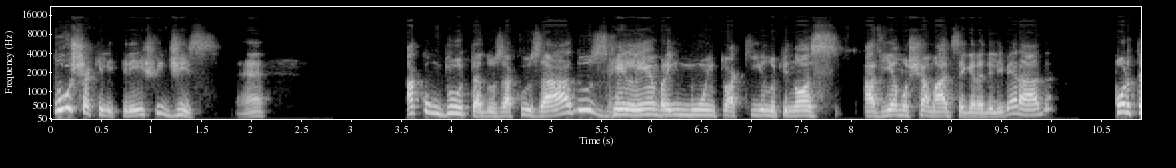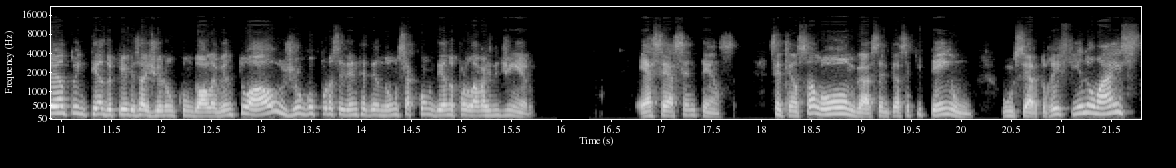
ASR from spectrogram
puxa aquele trecho e diz: né, a conduta dos acusados relembra em muito aquilo que nós havíamos chamado de cegueira deliberada, Portanto, entendo que eles agiram com dólar eventual, julgo procedente a denúncia, condeno por lavagem de dinheiro. Essa é a sentença. Sentença longa, sentença que tem um, um certo refino, mas,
